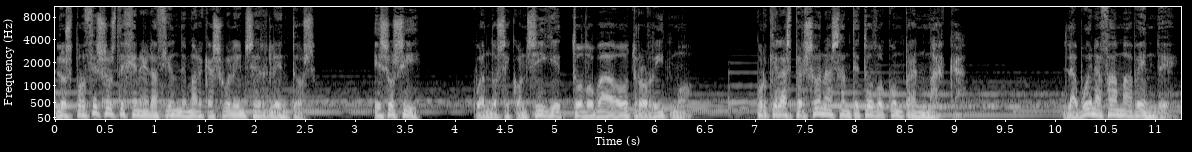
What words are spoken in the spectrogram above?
Los procesos de generación de marca suelen ser lentos. Eso sí, cuando se consigue todo va a otro ritmo, porque las personas ante todo compran marca. La buena fama vende,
